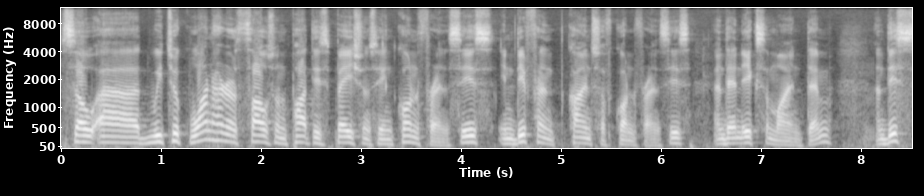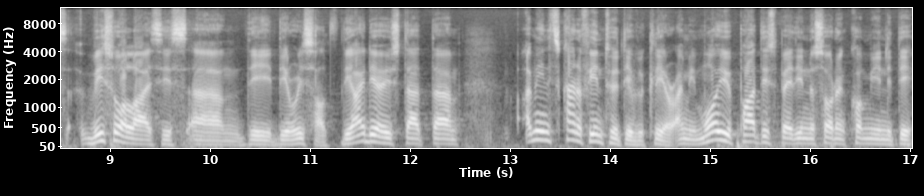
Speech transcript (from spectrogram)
So uh, we took 100,000 participations in conferences, in different kinds of conferences, and then examined them. And this visualizes um, the, the results. The idea is that, um, I mean, it's kind of intuitively clear. I mean, more you participate in a certain community,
